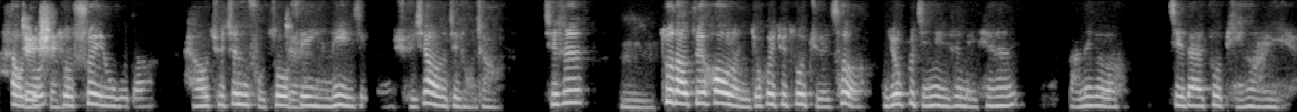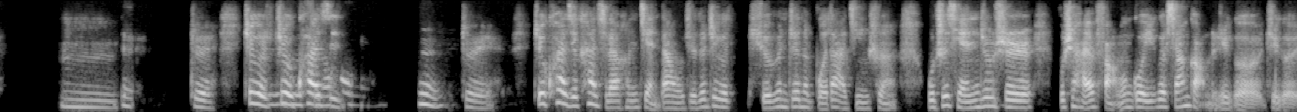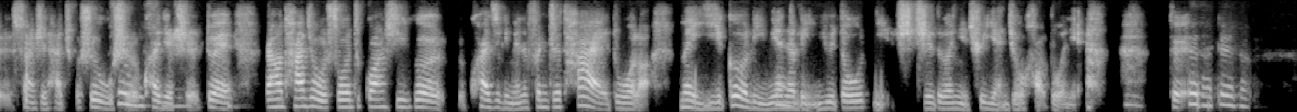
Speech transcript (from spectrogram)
还有做做税务的，还要去政府做非盈利这种学校的这种账。其实嗯做到最后了，你就会去做决策，你就不仅仅是每天把那个借贷做平而已。嗯，对对，这个这个会计嗯，对，这个会计看起来很简单，我觉得这个学问真的博大精深。我之前就是不是还访问过一个香港的这个这个算是他这个税务师、会计师，对对，然后他就是说，这光是一个会计里面的分支太多了，每一个里面的嗯领域都你值得你去研究好多年。对对的对的。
